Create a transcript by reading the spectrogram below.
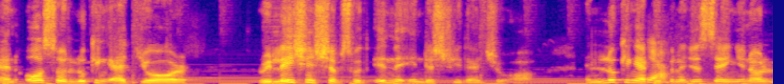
and also looking at your relationships within the industry that you are, and looking at Yeah. people and just saying, you know,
